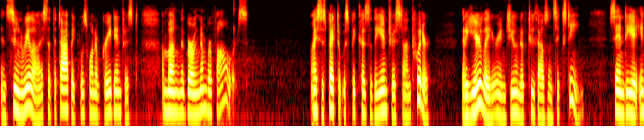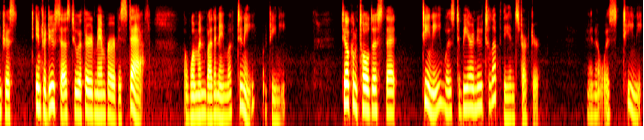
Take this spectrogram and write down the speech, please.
and soon realized that the topic was one of great interest among the growing number of followers. I suspect it was because of the interest on Twitter that a year later, in June of 2016, Sandia interest, introduced us to a third member of his staff, a woman by the name of Tini, or Teeny. Teal'c told us that Teeny was to be our new telepathy instructor, and it was Teeny,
